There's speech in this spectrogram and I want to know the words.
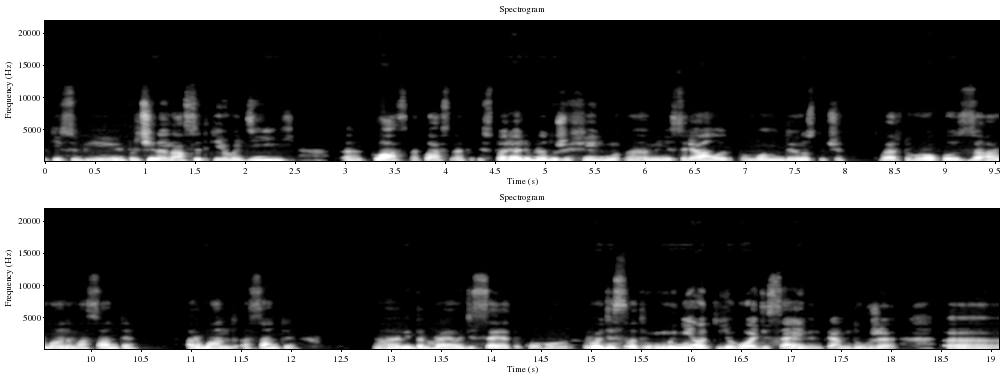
такі собі причини, наслідки його дій. Класна, класна історія. Люблю дуже фільм, е, міні-серіал, по-моєму, 94-го року з Арманом Асанте. Арманд Асанте. Е, Він там грає Одіссея такого. Одіс... От мені от його Одіссей, він прям дуже е...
